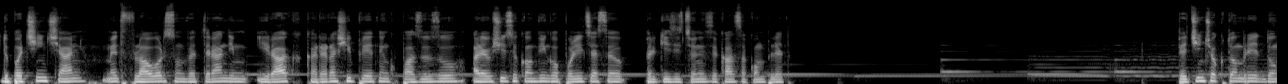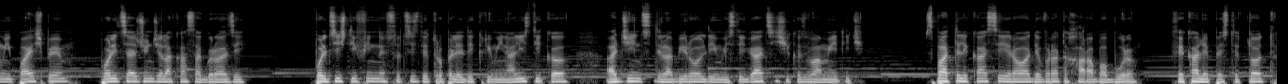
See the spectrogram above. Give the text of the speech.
După 5 ani, Matt Flowers, un veteran din Irak care era și prieten cu Pazuzu, a reușit să convingă poliția să perchiziționeze casa complet. Pe 5 octombrie 2014, poliția ajunge la casa groazei. Polițiștii fiind însoțiți de trupele de criminalistică, agenți de la biroul de investigații și câțiva medici. Spatele casei era o adevărată harababură, fecale peste tot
